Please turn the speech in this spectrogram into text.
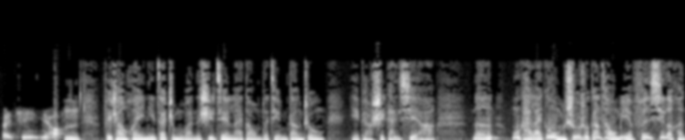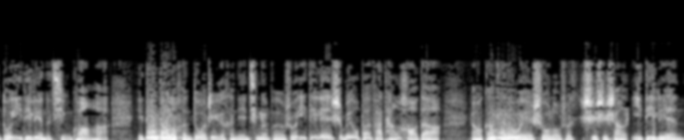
爱卿你好，嗯，非常欢迎你在这么晚的时间来到我们的节目当中，也表示感谢哈。那穆凯来跟我们说说，刚才我们也分析了很多异地恋的情况哈，也听到了很多这个很年轻的朋友说异地恋是没有办法谈好的。然后刚才呢，我也说了，我说事实上异地恋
